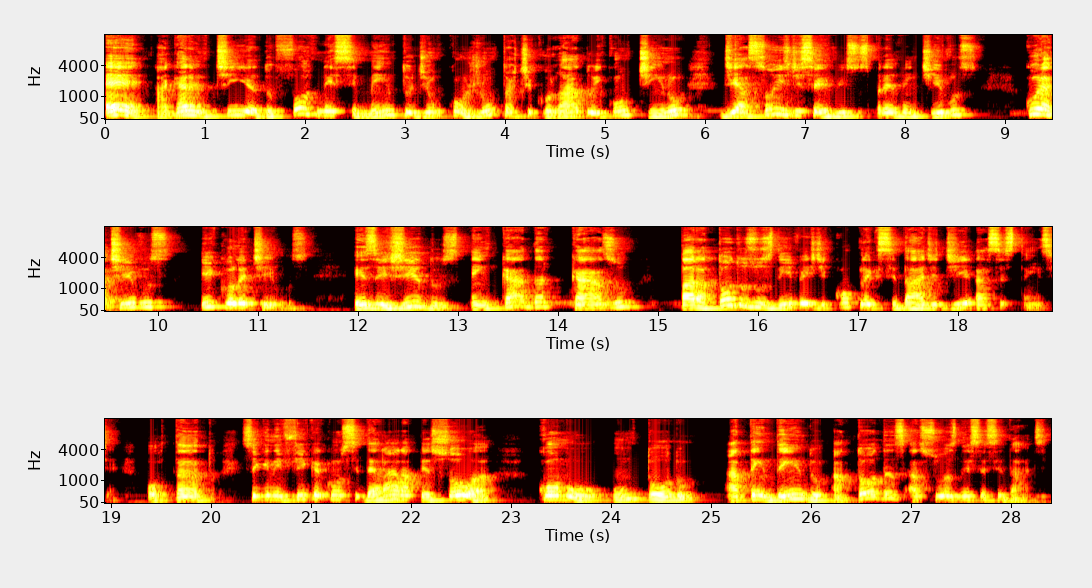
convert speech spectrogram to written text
é a garantia do fornecimento de um conjunto articulado e contínuo de ações de serviços preventivos, curativos e coletivos, exigidos em cada caso para todos os níveis de complexidade de assistência, Portanto, significa considerar a pessoa como um todo, atendendo a todas as suas necessidades.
